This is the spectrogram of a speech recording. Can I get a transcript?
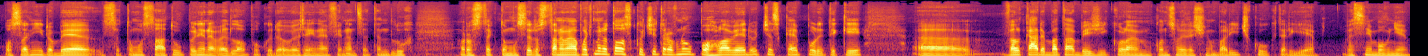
V poslední době se tomu státu úplně nevedlo, pokud jde o veřejné finance, ten dluh roste, k tomu se dostaneme. A pojďme do toho skočit rovnou po hlavě do české politiky. Eh, velká debata běží kolem konsolidačního balíčku, který je ve sněmovně,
